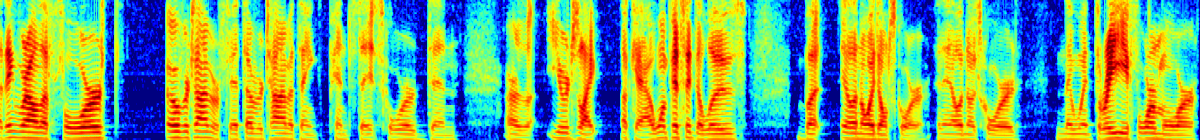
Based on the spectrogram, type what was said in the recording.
I think we're on the fourth overtime or fifth overtime. I think Penn State scored. Then, or you were just like, okay, I want Penn State to lose, but Illinois don't score, and then Illinois scored, and they went three, four more,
